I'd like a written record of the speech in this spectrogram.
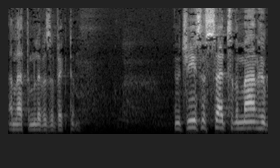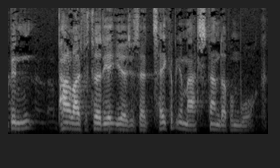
and let them live as a victim. Jesus said to the man who'd been paralyzed for 38 years, He said, Take up your mat, stand up, and walk.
